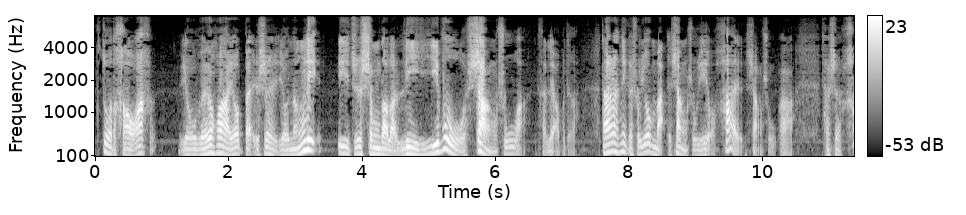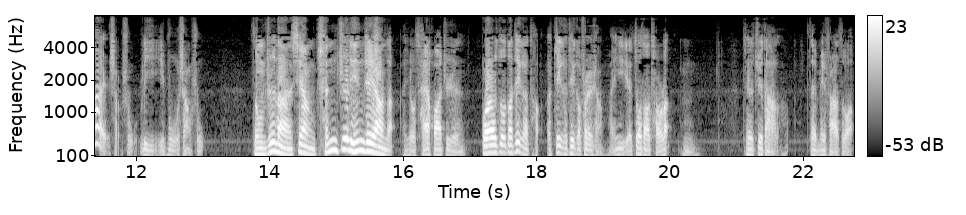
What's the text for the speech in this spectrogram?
做得好啊，有文化、有本事、有能力，一直升到了礼部尚书啊，很了不得。当然，那个时候有满尚书，也有汉尚书啊，他是汉尚书，礼部尚书。总之呢，像陈之林这样的有才华之人，官做到这个头，这个这个份上，也做到头了。嗯，这是最大了。再没法做了。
